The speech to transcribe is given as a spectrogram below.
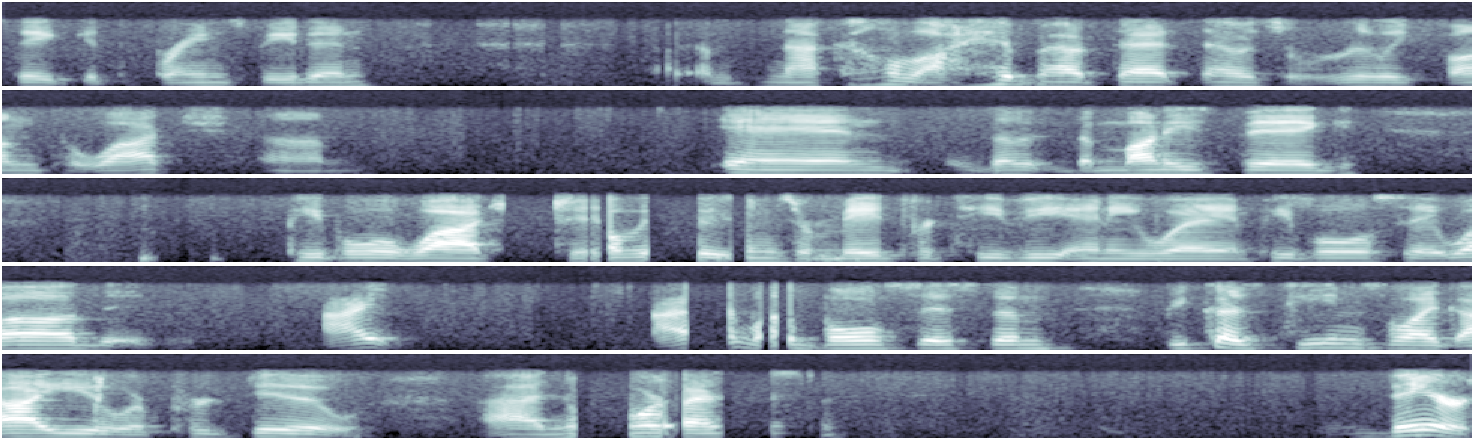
State get the brains beat in. I'm not gonna lie about that. That was really fun to watch. Um, and the the money's big. People will watch it. All these things are made for TV anyway, and people will say, "Well, I I like the bowl system because teams like IU or Purdue, uh, Northwestern, they are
